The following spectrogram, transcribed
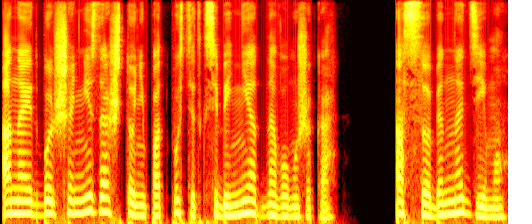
Анаид больше ни за что не подпустит к себе ни одного мужика. Особенно Диму.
